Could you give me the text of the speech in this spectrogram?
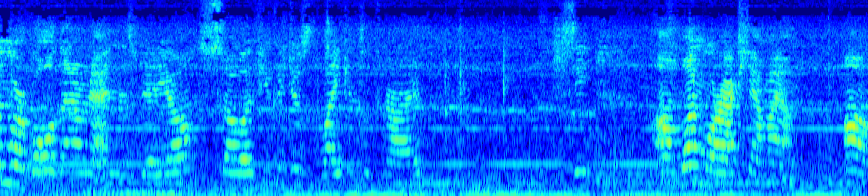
One more goal, then I'm gonna end this video. So if you could just like and subscribe. See? Um, one more actually on my own. Um,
